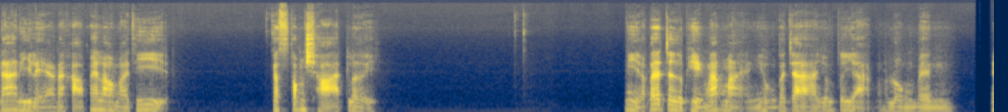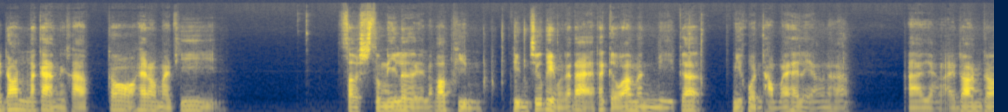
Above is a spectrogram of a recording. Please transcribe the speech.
หน้านี้แล้วนะครับ ให้เรามาที่ Custom Chart เลย นี่เราก็จะเจอเพลงมากมายอย่างนี้ผมก็จะยกตัวอย่างลงเป็นไอดอลละกันครับ ก็ให้เรามาที่ Search ตรงนี้เลยแล้วก็พิมพ์ พิมพ์ชื่อเพลงมันก็ได้ ถ้าเกิดว่ามันมีก็มีคนทำไว้ให้แล้วนะครับ อ่า อย่างไอดอลก็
